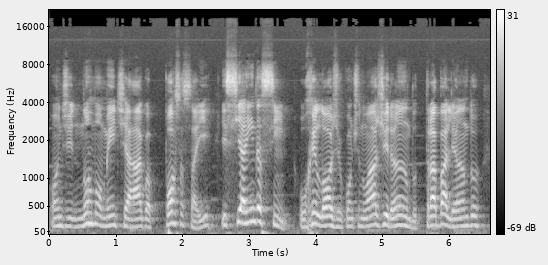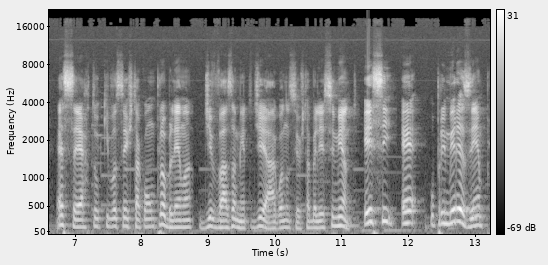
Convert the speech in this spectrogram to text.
onde normalmente a água possa sair, e se ainda assim o relógio continuar girando, trabalhando, é certo que você está com um problema de vazamento de água no seu estabelecimento. Esse é o primeiro exemplo,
